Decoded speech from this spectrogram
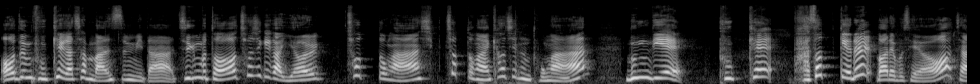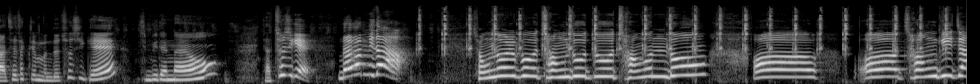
얻은 부캐가 참 많습니다. 지금부터 초시계가 10초 동안, 10초 동안 켜지는 동안 뭉디의 부캐 다섯 개를 말해보세요. 자, 제작진분들 초시계 준비됐나요? 자, 초시계 나갑니다! 정놀부, 정두두, 정은동, 어, 어, 정기자.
